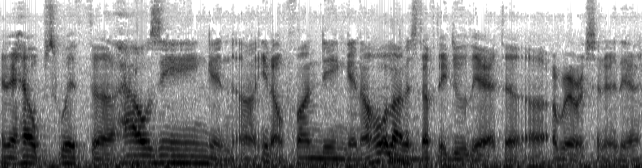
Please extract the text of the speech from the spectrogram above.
and it helps with uh, housing and uh, you know funding and a whole lot of stuff they do there at the uh, Errera Center there.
